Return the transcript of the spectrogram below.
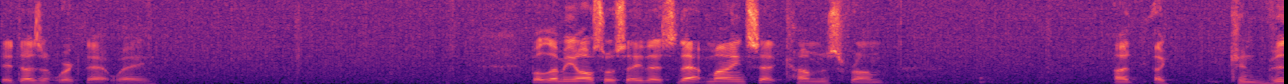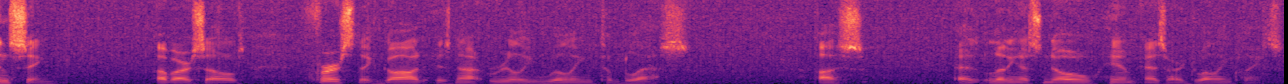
It doesn't work that way. But let me also say this that mindset comes from a, a convincing of ourselves, first, that God is not really willing to bless us, as letting us know Him as our dwelling place.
